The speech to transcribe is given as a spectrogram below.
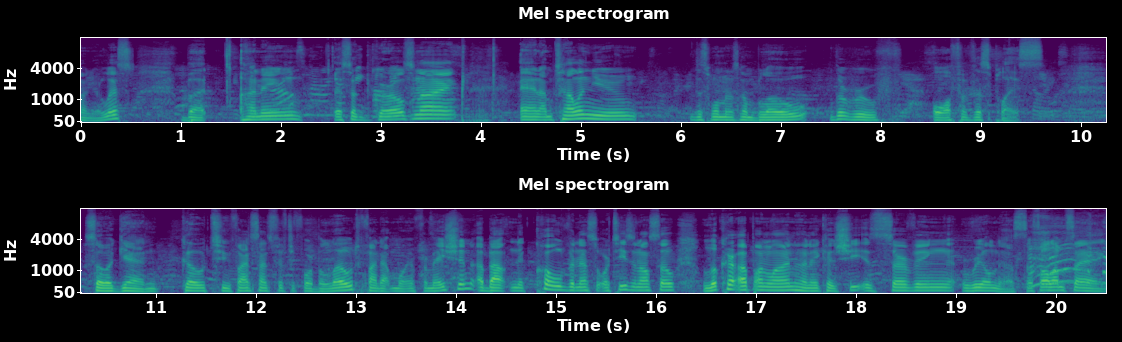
on your list. But honey, it's a girls' night, and I'm telling you, this woman is going to blow the roof off of this place. So again, go to Feinstein's 54 below to find out more information about Nicole Vanessa Ortiz and also look her up online, honey, because she is serving realness. That's all I'm saying.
